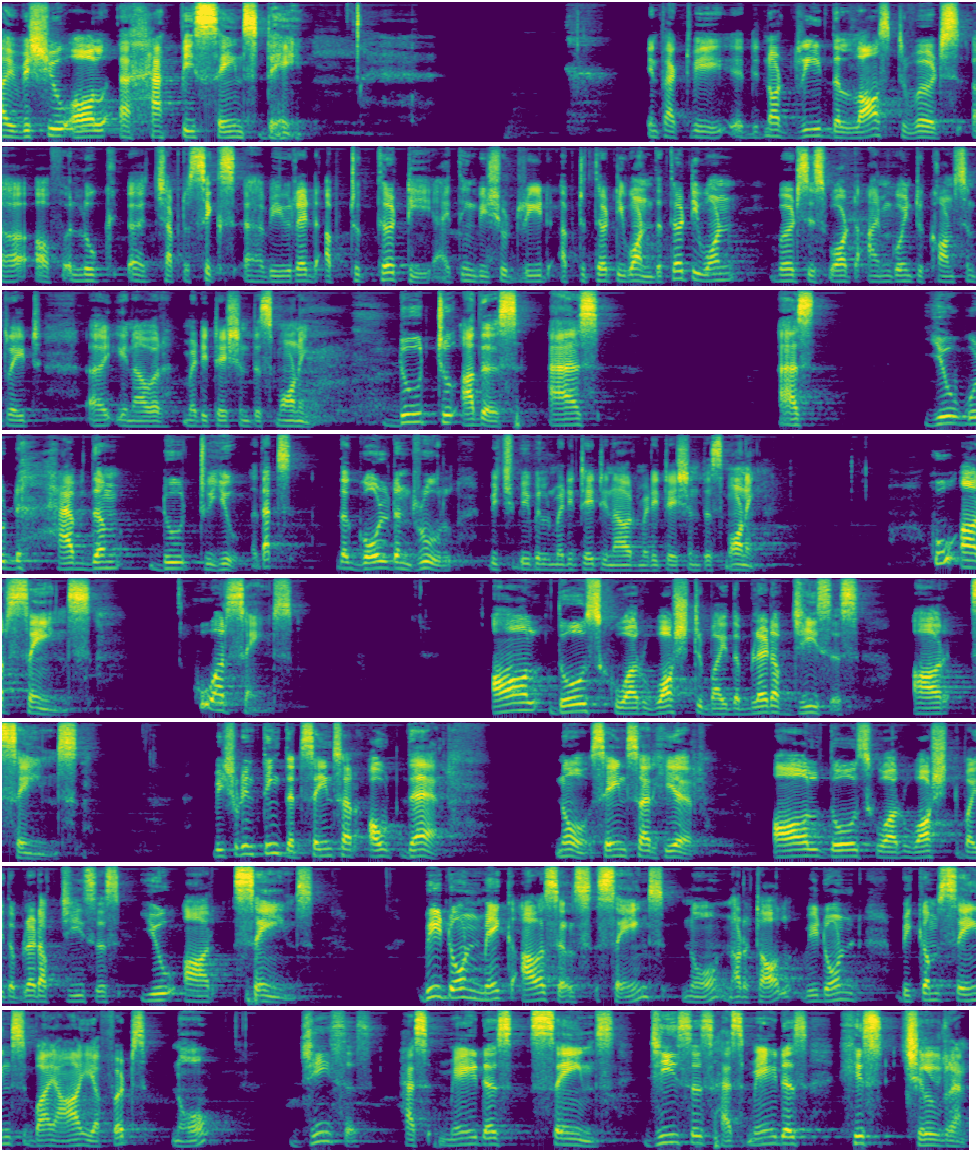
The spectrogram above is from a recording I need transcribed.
I wish you all a happy Saints' Day. In fact, we uh, did not read the last words uh, of Luke uh, chapter 6. Uh, we read up to 30. I think we should read up to 31. The 31 words is what I'm going to concentrate in our meditation this morning. Do to others as as you would have them do to you. That's the golden rule which we will meditate in our meditation this morning. Who are saints? Who are saints? All those who are washed by the blood of Jesus are saints. We shouldn't think that saints are out there. No, saints are here. All those who are washed by the blood of Jesus, you are saints. We don't make ourselves saints. No, not at all. We don't become saints by our efforts. No. Jesus has made us saints. Jesus has made us his children.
